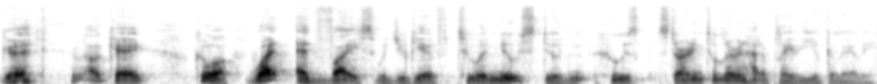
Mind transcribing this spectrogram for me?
Good. Okay. Cool. What advice would you give to a new student who's starting to learn how to play the ukulele?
